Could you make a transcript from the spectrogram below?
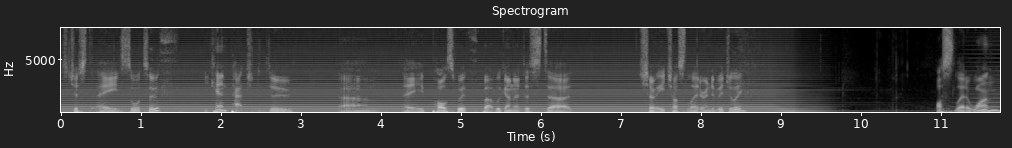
It's just a sawtooth. You can patch it to do um, a pulse width, but we're going to just uh, show each oscillator individually. Oscillator 1.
